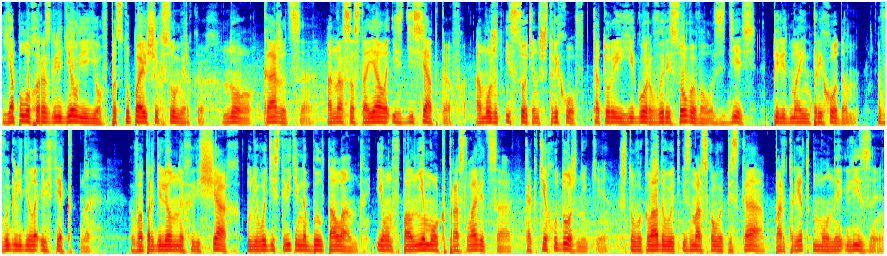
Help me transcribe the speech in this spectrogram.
Я плохо разглядел ее в подступающих сумерках, но, кажется, она состояла из десятков, а может и сотен штрихов, которые Егор вырисовывал здесь, перед моим приходом. Выглядело эффектно. В определенных вещах у него действительно был талант, и он вполне мог прославиться, как те художники, что выкладывают из морского песка портрет Моны Лизы.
